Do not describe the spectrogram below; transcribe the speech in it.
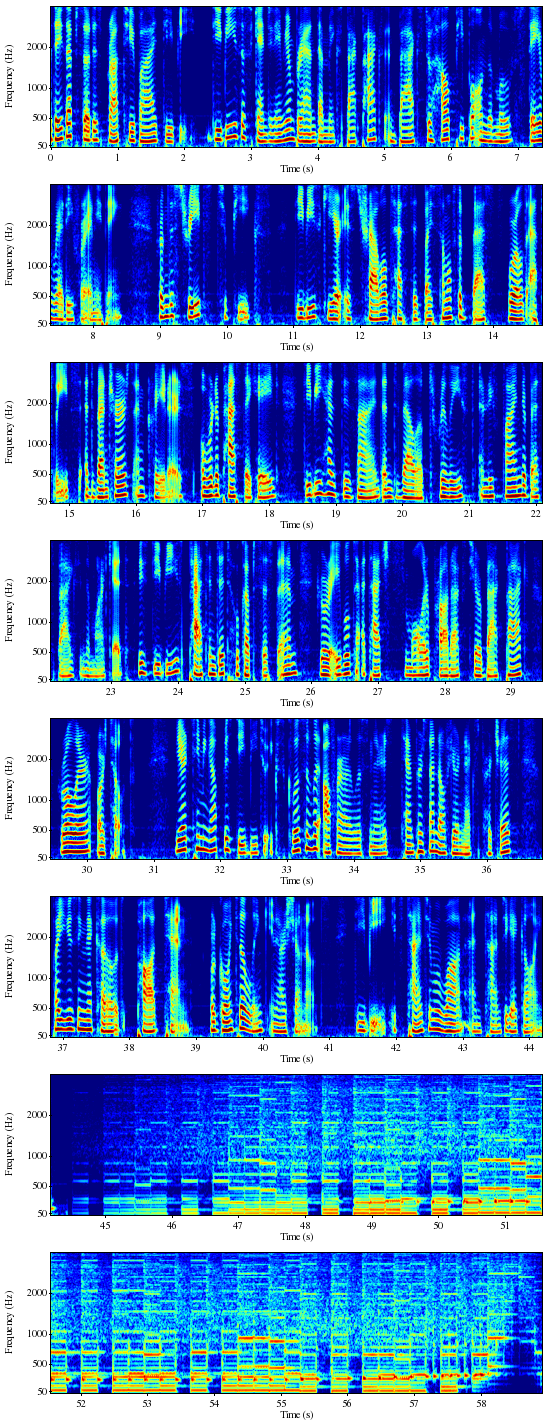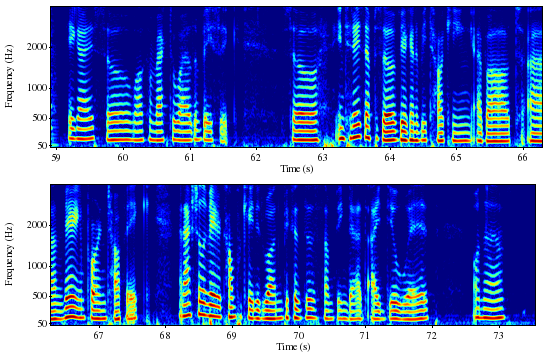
Today's episode is brought to you by DB. DB is a Scandinavian brand that makes backpacks and bags to help people on the move stay ready for anything. From the streets to peaks, DB's gear is travel tested by some of the best world athletes, adventurers, and creators. Over the past decade, DB has designed and developed, released, and refined the best bags in the market. With DB's patented hookup system, you are able to attach smaller products to your backpack, roller, or tote. We are teaming up with DB to exclusively offer our listeners 10% off your next purchase by using the code POD10 or going to the link in our show notes. DB, it's time to move on and time to get going. Hey guys, so welcome back to Wild and Basic. So, in today's episode, we're going to be talking about a very important topic, and actually a very complicated one because this is something that I deal with on a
